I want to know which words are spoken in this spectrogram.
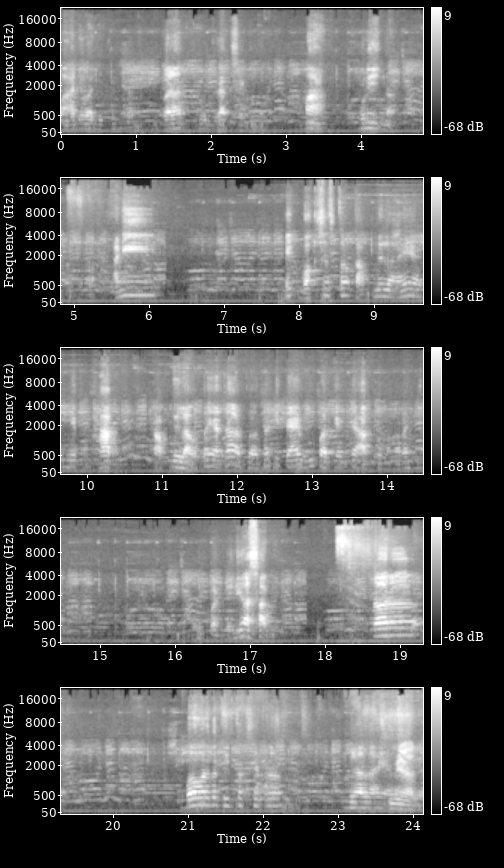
महादेवाची चिंत गळात रुद्राक्ष माळ ओरिजिनल आणि एक वक्षस्थळ कापलेलं आहे आणि एक हात कापलेला होता. याचा अर्थ असा की त्यावेळी परक्यांच्या आक्रमणाला पडलेली असावी. तर ब वर्ग तीर्थक्षेत्र मिळालं आहे. मिळालं.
